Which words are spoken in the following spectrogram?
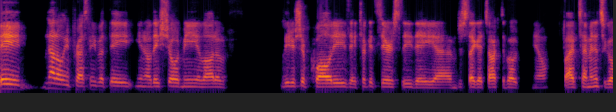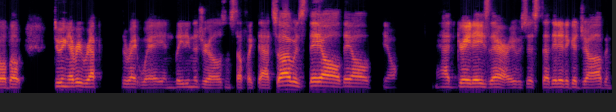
they not only impressed me but they you know they showed me a lot of leadership qualities. They took it seriously. They uh, just like I talked about you know five ten minutes ago about doing every rep the right way and leading the drills and stuff like that. So I was they all they all you know had great A's there. It was just uh, they did a good job. And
